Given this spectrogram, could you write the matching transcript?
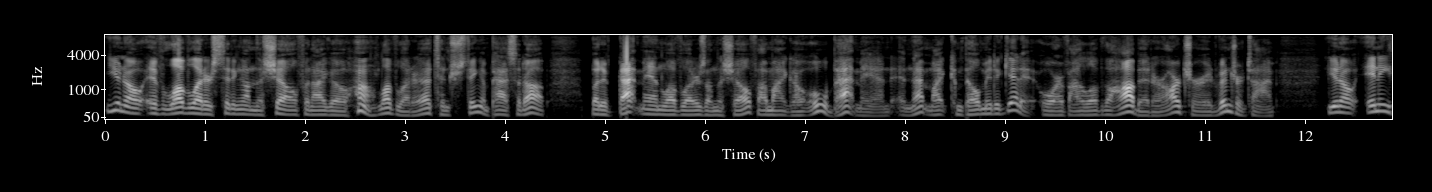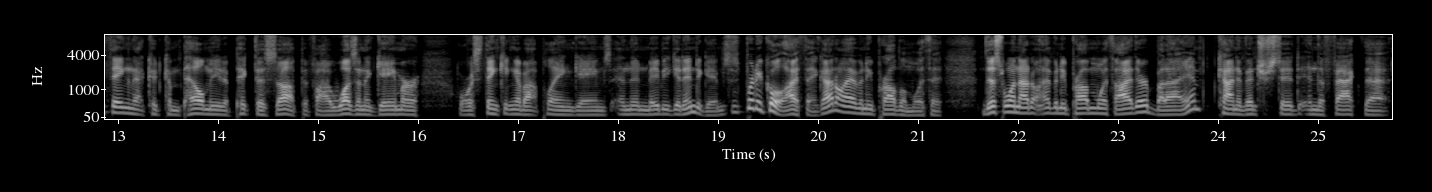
you know, if Love Letter's sitting on the shelf and I go, huh, Love Letter, that's interesting, and pass it up, but if Batman love letters on the shelf, I might go, oh, Batman, and that might compel me to get it. Or if I love The Hobbit or Archer Adventure Time, you know, anything that could compel me to pick this up if I wasn't a gamer or was thinking about playing games and then maybe get into games is pretty cool, I think. I don't have any problem with it. This one I don't have any problem with either, but I am kind of interested in the fact that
